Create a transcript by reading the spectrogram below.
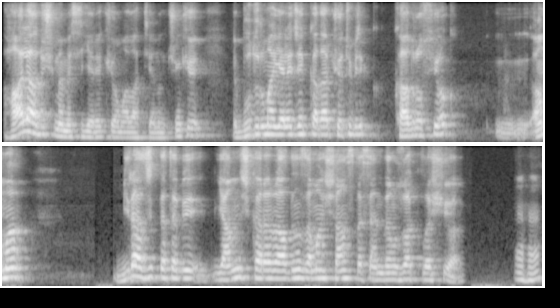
hala düşmemesi gerekiyor Malatya'nın. Çünkü e, bu duruma gelecek kadar kötü bir kadrosu yok. Ama birazcık da tabii yanlış karar aldığın zaman şans da senden uzaklaşıyor. Hı hı.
